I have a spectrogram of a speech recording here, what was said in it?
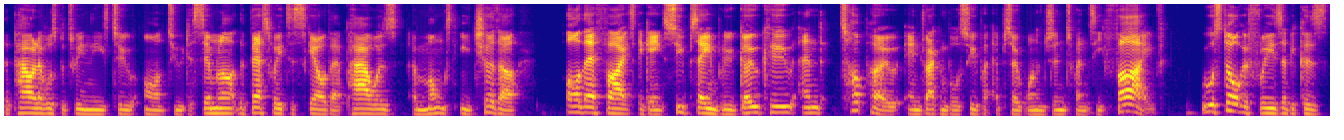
the power levels between these two aren't too dissimilar. The best way to scale their powers amongst each other are their fights against Super Saiyan Blue Goku and Toppo in Dragon Ball Super episode 125. We will start with Frieza because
